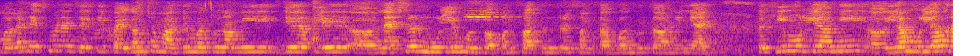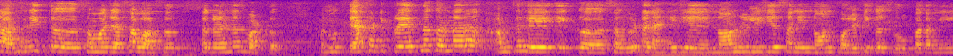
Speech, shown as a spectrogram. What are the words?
मला हेच म्हणायचं आहे की पैगामच्या माध्यमातून आम्ही जे आपले नॅचरल मूल्य म्हणतो आपण स्वातंत्र्य समता बंधुता आणि न्याय तर ही मूल्य आम्ही या मूल्यावर आधारित समाज असावा असं सगळ्यांनाच वाटतं. पण मग त्यासाठी प्रयत्न करणारं आमचं हे एक संघटन आहे जे नॉन रिलिजियस आणि नॉन पॉलिटिकल स्वरूपात आम्ही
